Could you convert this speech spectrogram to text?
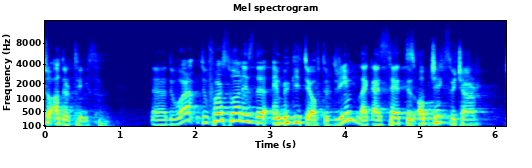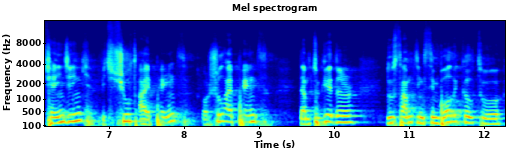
two other things. Uh, the, the first one is the ambiguity of the dream. Like I said, these objects which are changing, which should I paint, or should I paint them together, do something symbolical to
